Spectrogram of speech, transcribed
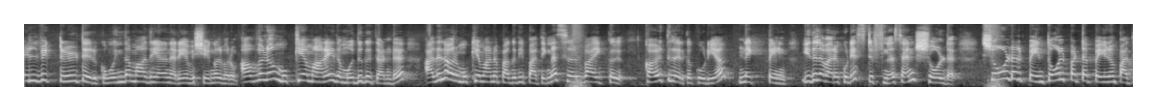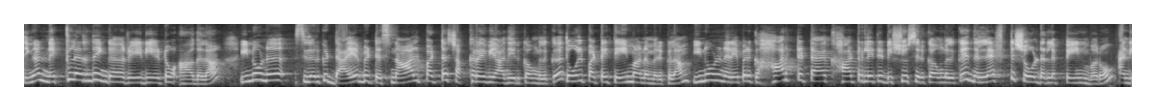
பெல்விக் டில்ட் இருக்கும். இந்த மாதிரியான நிறைய விஷயங்கள் வரும். அவ்வளோ முக்கியமான இந்த முதுகு தண்டு. அதில் ஒரு முக்கியமான பகுதி பார்த்தீங்கன்னா செர்வைக்கல் கழுத்தில் இருக்கக்கூடிய நெக் பெயின் இதுல வரக்கூடிய stiffness and shoulder shoulder pain தோள்பட்ட பெயினும் பாத்தீங்கன்னா நெக்ல இருந்து இங்க ரேடியேட்டும் ஆகலாம். இன்னொன்னு சிலருக்கு டயபெட்டிஸ் நாள்பட்ட சர்க்கரை வியாதி இருக்கவங்களுக்கு தோள்பட்டை தேய்மானம் இருக்கலாம். இன்னொன்று நிறைய பேருக்கு heart attack heart related issues இருக்கவங்களுக்கு இந்த லெஃப்ட் ஷோல்டர்ல பெயின் வரும். அண்ட்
